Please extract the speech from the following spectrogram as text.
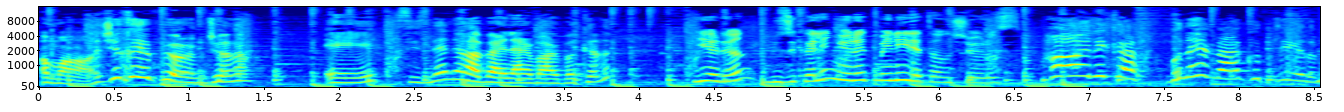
Ama şaka yapıyorum canım. E sizde ne haberler var bakalım? Yarın müzikalin yönetmeniyle tanışıyoruz. Harika. Bunu hemen kutlayalım.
